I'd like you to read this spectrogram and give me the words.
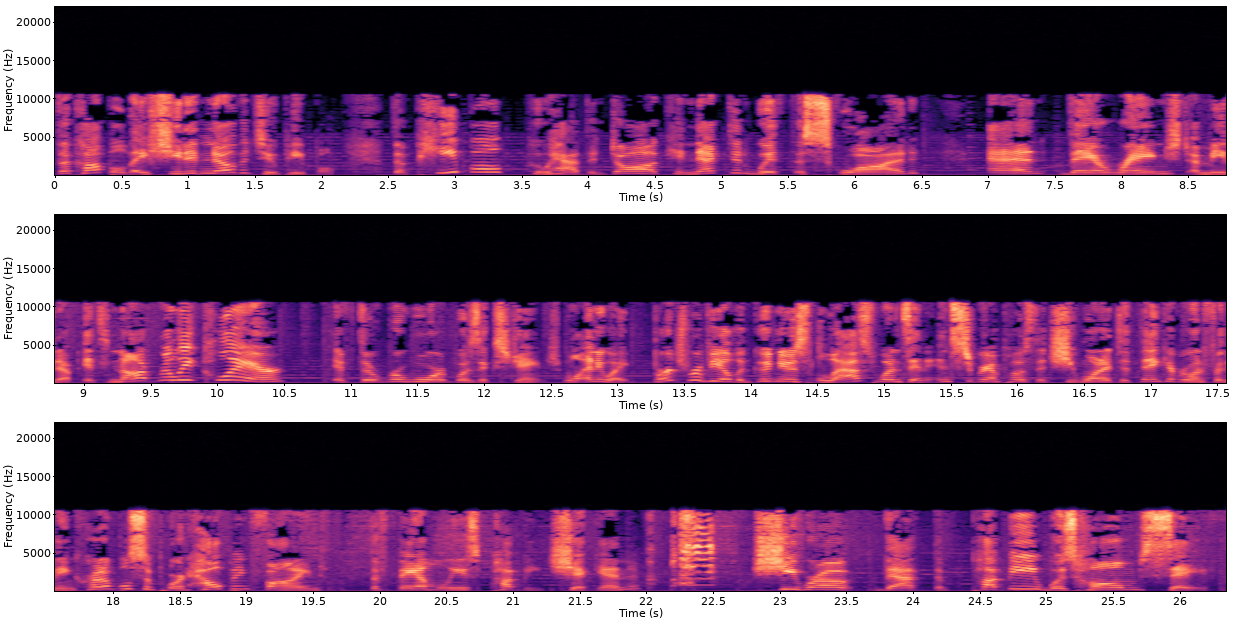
the couple. They she didn't know the two people. The people who had the dog connected with the squad and they arranged a meetup. It's not really clear if the reward was exchanged. Well, anyway, Burch revealed the good news last Wednesday in an Instagram post that she wanted to thank everyone for the incredible support helping find the family's puppy chicken. She wrote that the puppy was home safe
